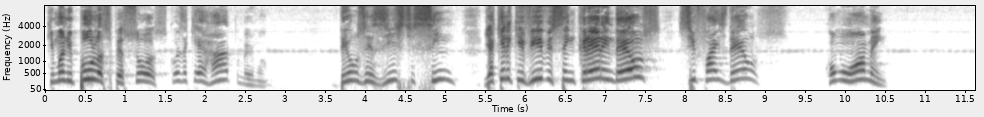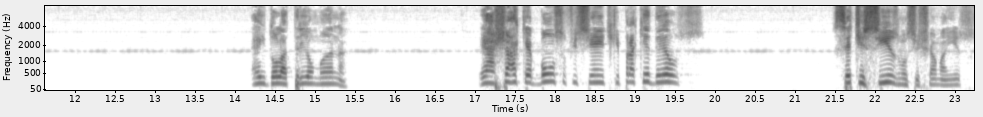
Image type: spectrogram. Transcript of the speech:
que manipula as pessoas, coisa que é errado, meu irmão. Deus existe sim, e aquele que vive sem crer em Deus, se faz Deus, como homem. É idolatria humana é achar que é bom o suficiente, que para que Deus? Ceticismo se chama isso.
